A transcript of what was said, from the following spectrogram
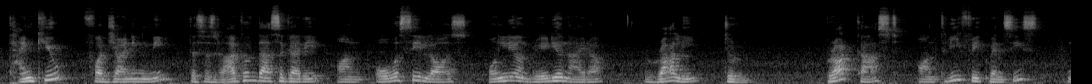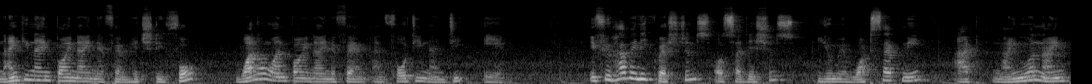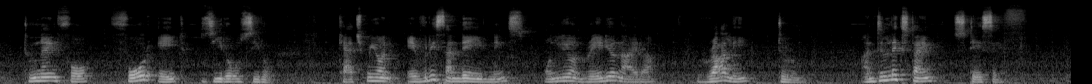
Thank you for joining me. This is Raghav Dasagari on Overseas Laws only on Radio Nyra, Raleigh, Durham. Broadcast on three frequencies 99.9 FM HD4, 101.9 FM, and 1490 AM. If you have any questions or suggestions, you may WhatsApp me at 919 294 4800. Catch me on every Sunday evenings only on Radio Nyra, Raleigh, Durham. Until next time, stay safe.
